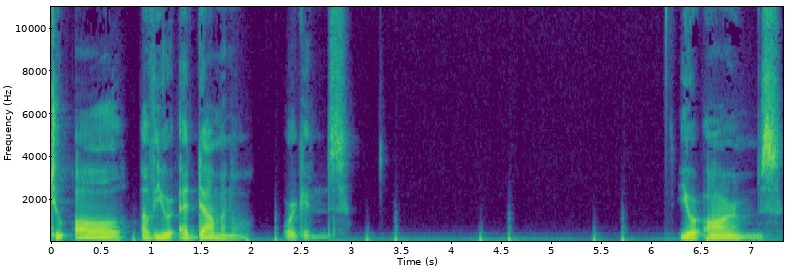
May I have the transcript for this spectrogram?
to all of your abdominal organs. Your arms,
